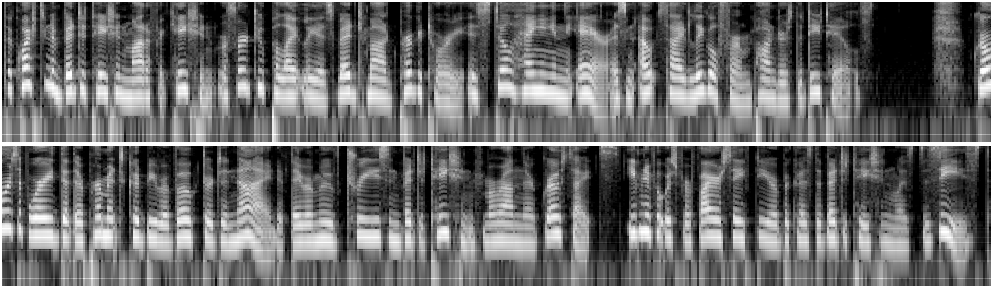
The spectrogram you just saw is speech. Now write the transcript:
The question of vegetation modification, referred to politely as VegMod Purgatory, is still hanging in the air as an outside legal firm ponders the details. Growers have worried that their permits could be revoked or denied if they removed trees and vegetation from around their grow sites, even if it was for fire safety or because the vegetation was diseased.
